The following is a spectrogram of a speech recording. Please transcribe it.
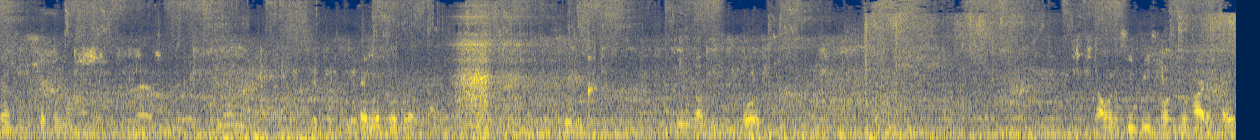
That is some chicken behind me. Hey, look, look, look. The bush. Y'all wanna see Beast One's new hiding place?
